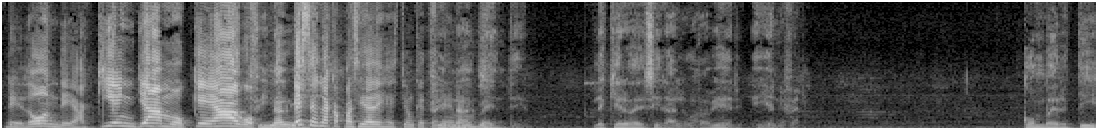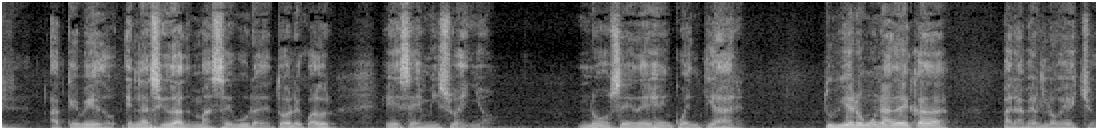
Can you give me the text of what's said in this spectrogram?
¿de dónde? ¿A quién llamo? ¿Qué hago? Finalmente, esa es la capacidad de gestión que tenemos. Finalmente, le quiero decir algo, Javier y Jennifer. Convertir a Quevedo en la ciudad más segura de todo el Ecuador ese es mi sueño. No se dejen cuentear. Tuvieron una década para haberlo hecho.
